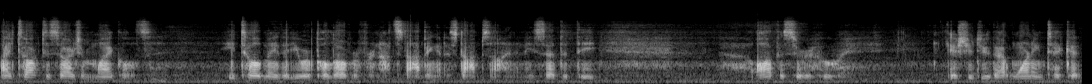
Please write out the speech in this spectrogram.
I talked to Sergeant Michaels. He told me that you were pulled over for not stopping at a stop sign, and he said that the officer who issued you that warning ticket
